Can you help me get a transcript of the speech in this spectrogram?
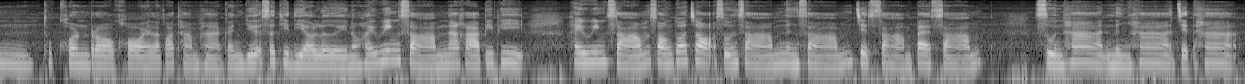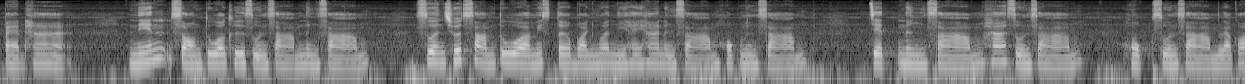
น ทุกคนรอคอยแล้วก็ถามหากันเยอะสัทีเดียวเลยเนาะให้วิ่ง 3 นะคะ พี่ๆให้วิ่ง 3 2 ตัวเจาะ 03 13 73 83 05 15 75 85 เน้น 2 ตัวคือ 03 13 ส่วนชุด 3 ตัวมิสเตอร์บอลงวดนี้ให้ 513 613 713 503 603 แล้วก็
